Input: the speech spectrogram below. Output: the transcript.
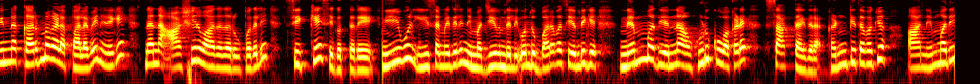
ನಿನ್ನ ಕರ್ಮಗಳ ಫಲವೇ ನಿನಗೆ ನನ್ನ ಆಶೀರ್ವಾದದ ರೂಪದಲ್ಲಿ ಸಿಕ್ಕೇ ಸಿಗುತ್ತದೆ. ನೀವು ಈ ಸಮಯದಲ್ಲಿ ನಿಮ್ಮ ಜೀವನದಲ್ಲಿ ಒಂದು ಭರವಸೆಯೊಂದಿಗೆ ನೆಮ್ಮದಿಯನ್ನ ಹುಡುಕುವ ಕಡೆ ಸಾಕ್ತಾ ಇದ್ದೀರಾ? ಖಂಡಿತವಾಗಿಯೂ ಆ ನೆಮ್ಮದಿ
